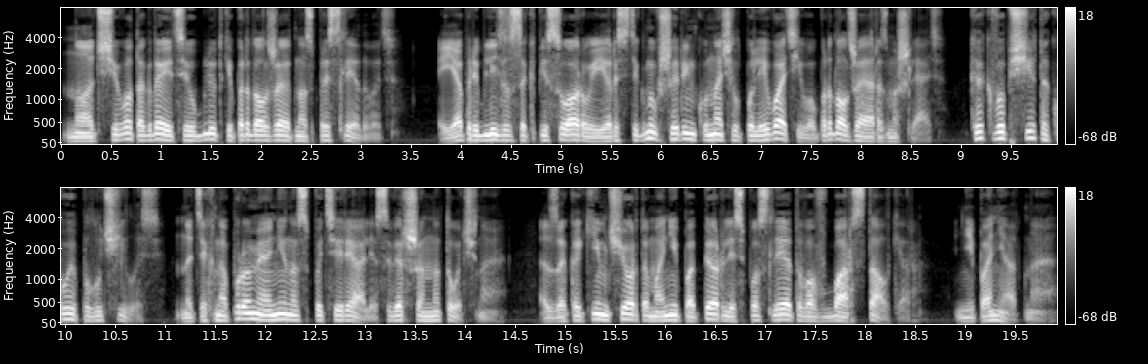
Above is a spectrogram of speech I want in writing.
Но отчего тогда эти ублюдки продолжают нас преследовать? Я приблизился к писсуару и, расстегнув ширинку, начал поливать его, продолжая размышлять. Как вообще такое получилось? На технопроме они нас потеряли, совершенно точно. За каким чертом они поперлись после этого в бар «Сталкер»? Непонятно.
